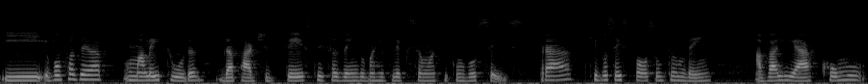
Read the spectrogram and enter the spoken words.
E eu vou fazer uma leitura da parte do texto e fazendo uma reflexão aqui com vocês, para que vocês possam também avaliar como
